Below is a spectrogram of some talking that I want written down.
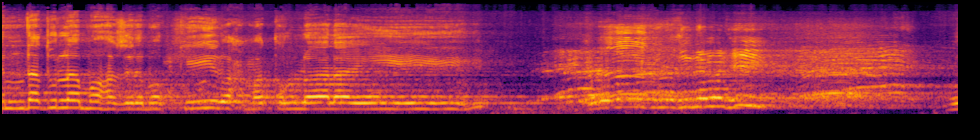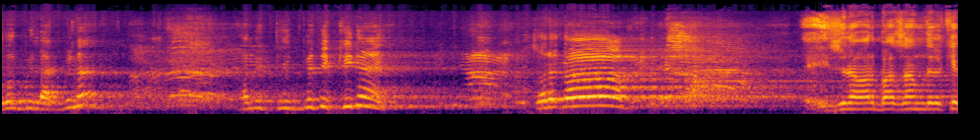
এমদাদুল্লাহ মহাজের মক্কি রহমতুল্লাহ মুরব্বী লাগবে না? আমি দিব্যি কি নাই? এই জন্য আমার বাজানদেরকে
